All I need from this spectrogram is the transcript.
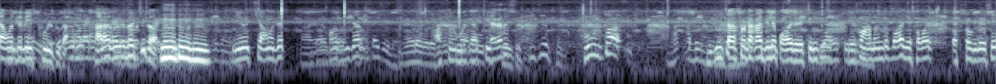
আমাদের এই ফুলটুকা। খাড়া করে ধরছি তো? হুম হুম হুম। এই হচ্ছে আমাদের আসল মজা ফুলটা। ফুল তো দু চারশো টাকা দিলে পাওয়া যাবে কিন্তু এরকম আনন্দ পাওয়া যায় সবাই একসঙ্গে এসে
